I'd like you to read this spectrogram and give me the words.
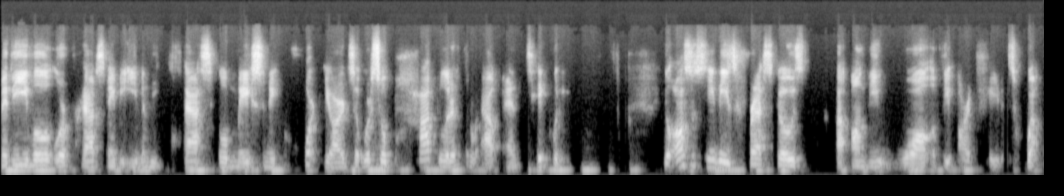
medieval or perhaps maybe even the classical masonry courtyards that were so popular throughout antiquity. You'll also see these frescoes uh, on the wall of the arcade as well.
